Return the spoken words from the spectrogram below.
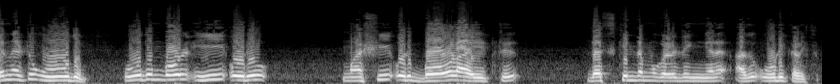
എന്നിട്ട് ഊതും ഊതുമ്പോൾ ഈ ഒരു മഷി ഒരു ബോളായിട്ട് ഡെസ്കിന്റെ മുകളിൽ ഇങ്ങനെ അത് ഓടിക്കളിക്കും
